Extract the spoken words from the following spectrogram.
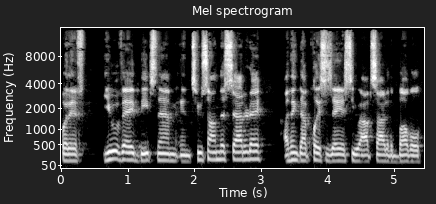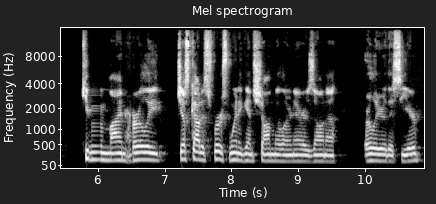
But if U of A beats them in Tucson this Saturday, I think that places ASU outside of the bubble. Keep in mind, Hurley just got his first win against Sean Miller in Arizona earlier this year.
